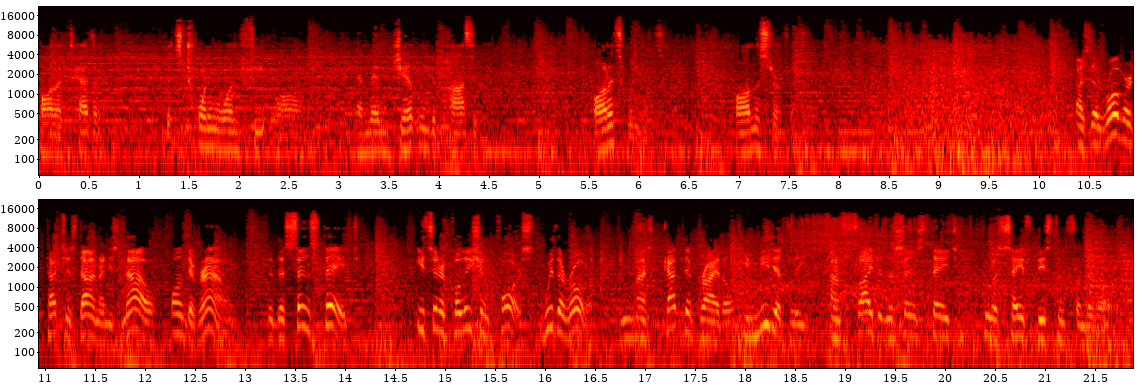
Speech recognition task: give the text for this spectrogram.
on a tether that's 21 feet long and then gently deposit it on its wheels on the surface. As the rover touches down and is now on the ground, the descent stage is in a collision course with the rover. We must cut the bridle immediately and fly to the descent stage to a safe distance from the rover.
